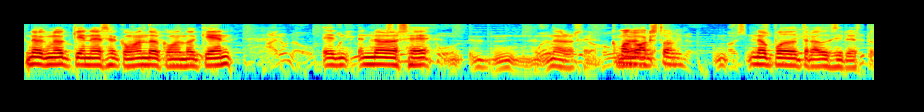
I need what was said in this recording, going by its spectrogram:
No, no, ¿quién es el comando? El comando, ¿quién? Eh, no lo sé. No lo sé. Comando No- Axton. No puedo traducir esto.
